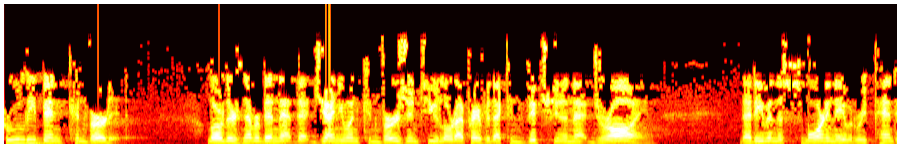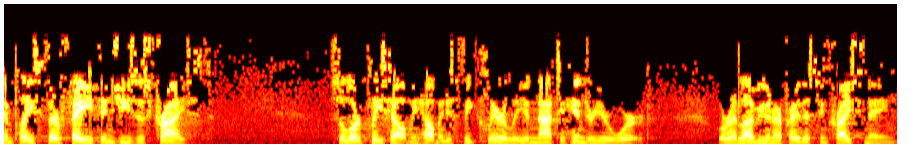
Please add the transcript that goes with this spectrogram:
truly been converted. Lord, there's never been that, that genuine conversion to you. Lord, I pray for that conviction and that drawing that even this morning they would repent and place their faith in Jesus Christ. So, Lord, please help me. Help me to speak clearly and not to hinder your word. Lord, I love you and I pray this in Christ's name.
